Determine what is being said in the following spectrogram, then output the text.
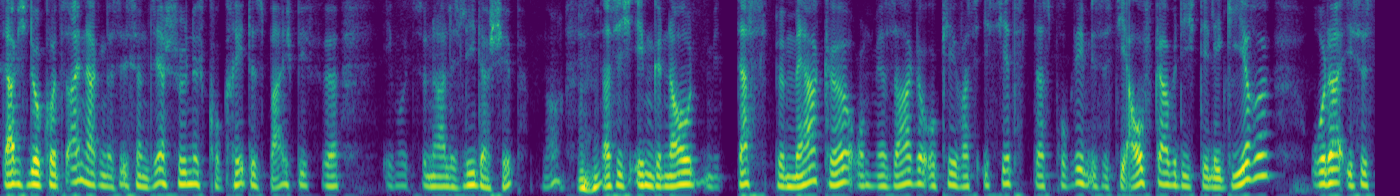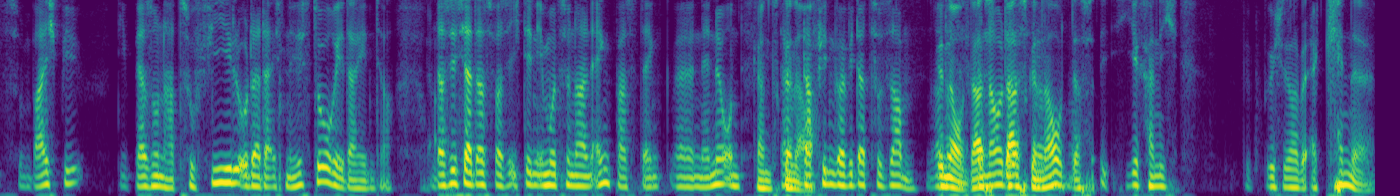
Darf ich nur kurz einhaken? Das ist ein sehr schönes, konkretes Beispiel für emotionales Leadership, ne? mhm. dass ich eben genau das bemerke und mir sage, okay, was ist jetzt das Problem? Ist es die Aufgabe, die ich delegiere oder ist es zum Beispiel, die Person hat zu viel oder da ist eine Historie dahinter? Ja. Und das ist ja das, was ich den emotionalen Engpass denk, äh, nenne und Ganz da, genau. da finden wir wieder zusammen. Ne? Genau, das, das, genau, das, das, genau das, hier kann ich wirklich sage, erkenne,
